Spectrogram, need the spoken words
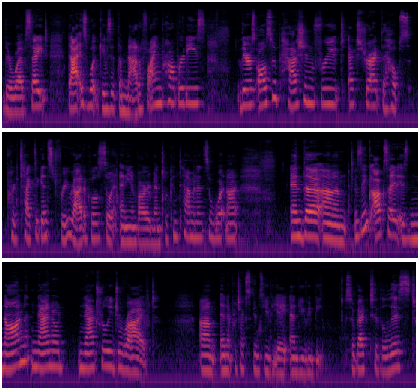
their website. That is what gives it the mattifying properties. There's also passion fruit extract that helps protect against free radicals, so any environmental contaminants and whatnot. And the um, zinc oxide is non-nano naturally derived um, and it protects against UVA and UVB. So back to the list.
